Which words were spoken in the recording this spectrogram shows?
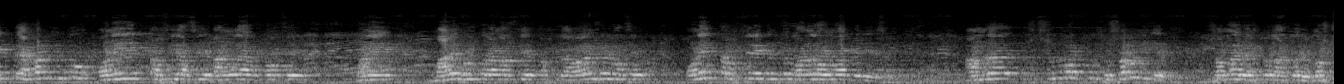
একটু এখন কিন্তু অনেক তাফসির আছে, বাংলা আছে মানে মানে ভুল কোরআন আছে, তাফসির আলাম আছে, অনেক তাফসিরে কিন্তু বাংলা অনুবাদ বেরিয়েছে। আমরা শুধুমাত্র সোশ্যাল মিডিয়াতে সময় ব্যস্ত না করে, নষ্ট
